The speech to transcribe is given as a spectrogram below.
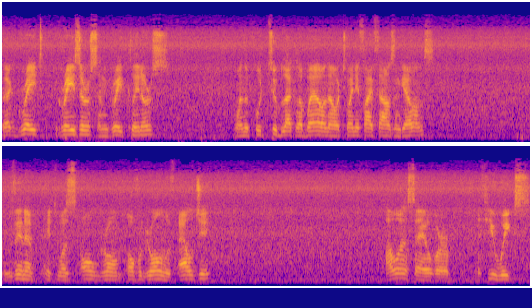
They're great grazers and great cleaners. When we put two black labeo on our 25,000 gallons, within a, it was all grown, overgrown with algae. I want to say over a few weeks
